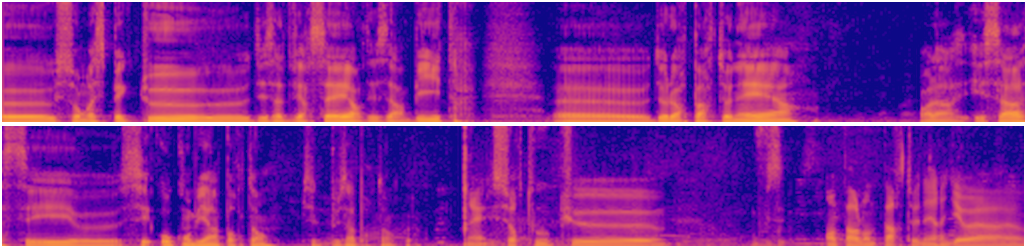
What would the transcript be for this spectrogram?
euh, sont respectueux des adversaires, des arbitres, de leurs partenaires. Voilà, et ça, c'est ô combien important, c'est le plus important. Quoi. surtout que vous, en parlant de partenaires, il y a,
